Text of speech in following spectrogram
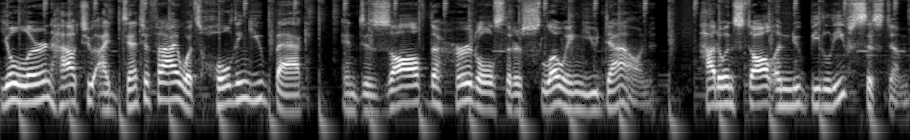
You'll learn how to identify what's holding you back and dissolve the hurdles that are slowing you down. How to install a new belief system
